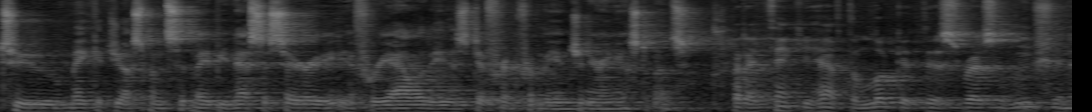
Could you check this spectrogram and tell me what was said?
to make adjustments that may be necessary if reality is different from the engineering estimates? But I think you have to look at this resolution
